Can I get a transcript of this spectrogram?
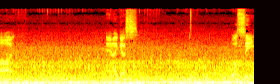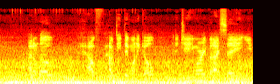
Uh, and I guess we'll see. I don't know how how deep they want to go into January, but I say you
